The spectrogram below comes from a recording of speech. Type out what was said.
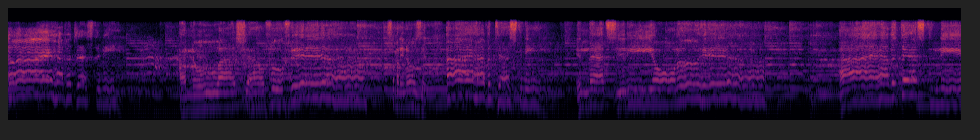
I have a destiny I know I shall fulfill. Somebody knows it. I have a destiny in that city on a hill. I have a destiny.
